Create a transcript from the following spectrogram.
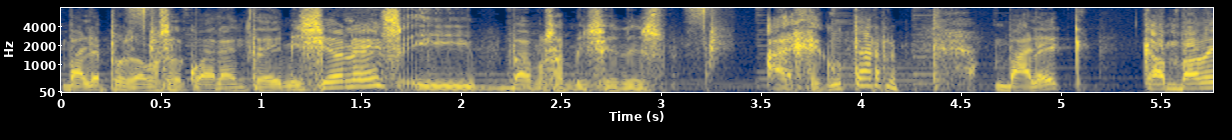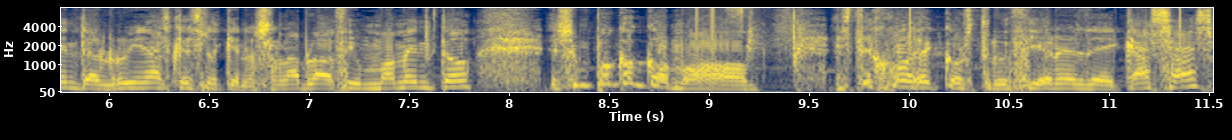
Vale, pues vamos al cuadrante de misiones y vamos a misiones a ejecutar. Vale, Campamento en Ruinas, que es el que nos han hablado hace un momento, es un poco como este juego de construcciones de casas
